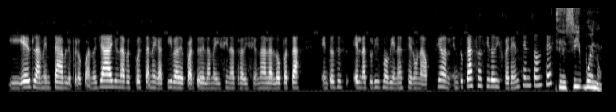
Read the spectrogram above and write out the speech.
y es lamentable, pero cuando ya hay una respuesta negativa de parte de la medicina tradicional alópata, entonces el naturismo viene a ser una opción. ¿En tu caso ha sido diferente entonces? Eh, sí, bueno,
